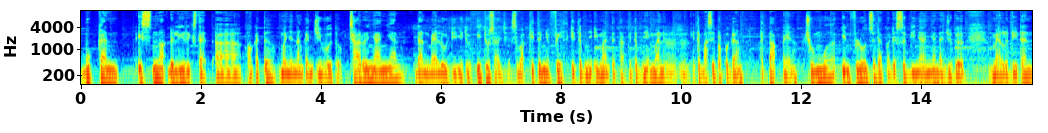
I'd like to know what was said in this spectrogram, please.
bukan It's not the lyrics that uh, orang kata menyenangkan jiwa tu. Cara nyanyian dan melodi itu itu saja. Sebab kita punya faith, kita punya iman tetap kita punya iman. Mm-hmm. Kita masih berpegang tetap ya. Cuma influence daripada segi nyanyian dan juga melodi dan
